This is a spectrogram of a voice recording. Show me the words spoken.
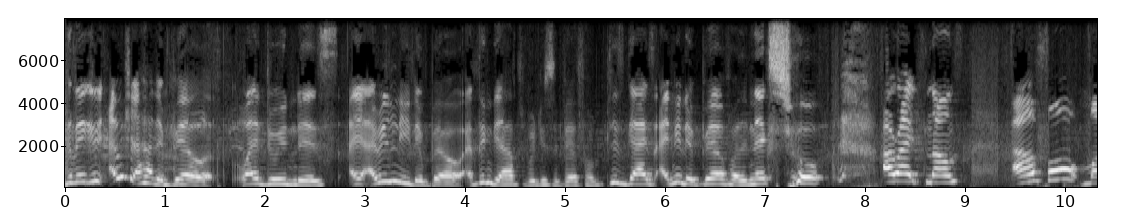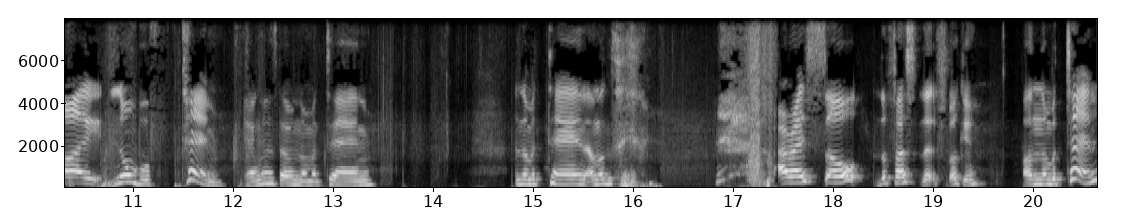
I wish I had a bell while doing this. I, I really need a bell. I think they have to produce a bell for me. Please, guys, I need a bell for the next show. All right, now, uh, for my number 10, yeah, I'm going to start with number 10. Number 10, I'm not going to all right, so the first, okay, on number 10,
